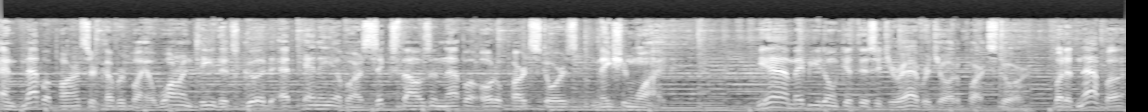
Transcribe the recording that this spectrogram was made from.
And Napa parts are covered by a warranty that's good at any of our 6,000 Napa Auto Parts stores nationwide. Yeah, maybe you don't get this at your average auto parts store, but at Napa,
